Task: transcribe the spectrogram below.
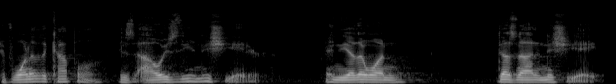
if one of the couple is always the initiator and the other one does not initiate,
